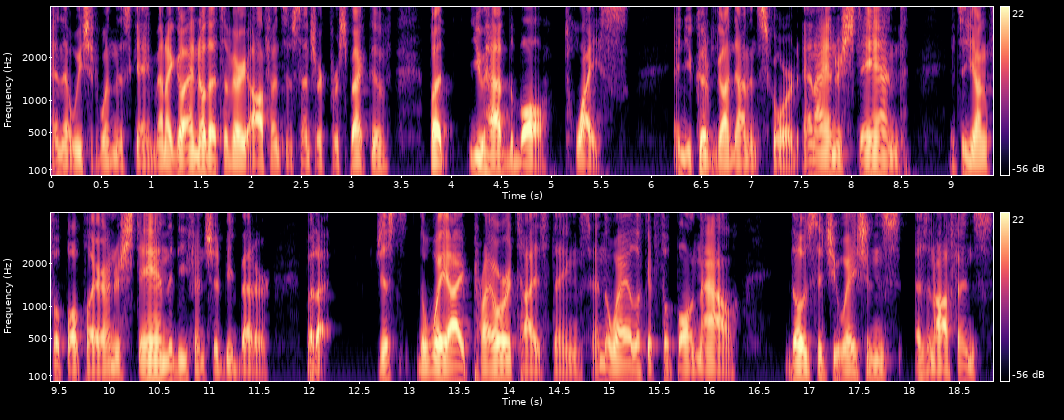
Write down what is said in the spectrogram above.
and that we should win this game. And I go, I know that's a very offensive centric perspective, but you have the ball twice and you could have gone down and scored. And I understand it's a young football player. I understand the defense should be better, but just the way I prioritize things and the way I look at football now, those situations as an offense,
